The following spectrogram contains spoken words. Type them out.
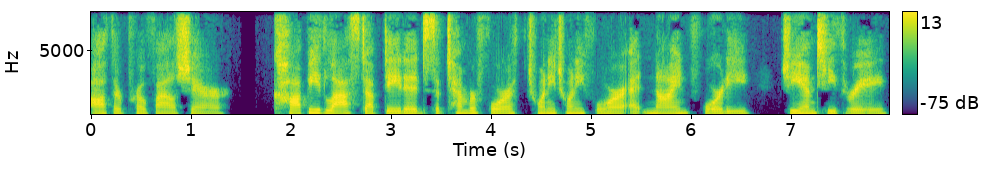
Author profile share copied last updated September 4th, 2024 at 940 GMT3.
